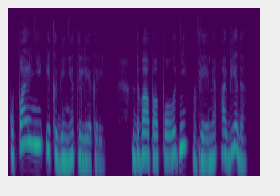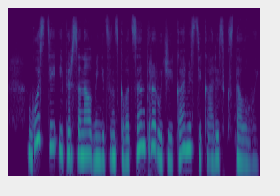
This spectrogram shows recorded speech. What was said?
купальни и кабинеты лекарей. Два пополудни — время обеда. Гости и персонал медицинского центра ручейками стекались к столовой.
